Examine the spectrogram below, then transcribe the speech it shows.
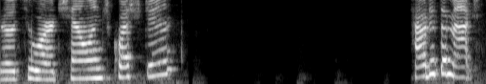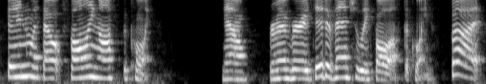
Go to our challenge question. How did the match spin without falling off the coin? Now, remember it did eventually fall off the coin, but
